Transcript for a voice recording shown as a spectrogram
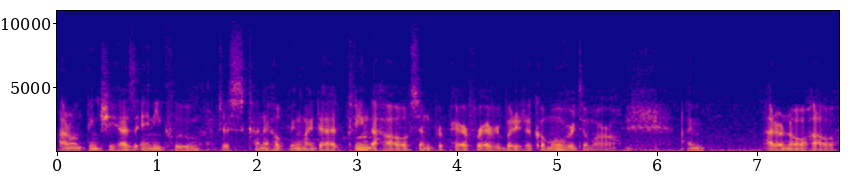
I don't think she has any clue, just kind of helping my dad clean the house and prepare for everybody to come over tomorrow. I'm, I don't know how,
